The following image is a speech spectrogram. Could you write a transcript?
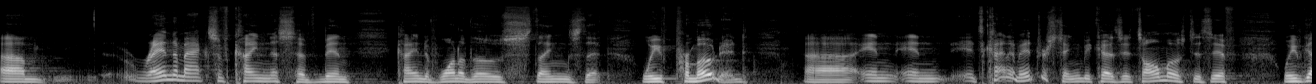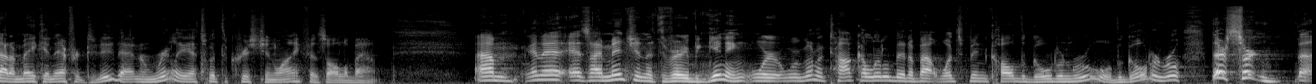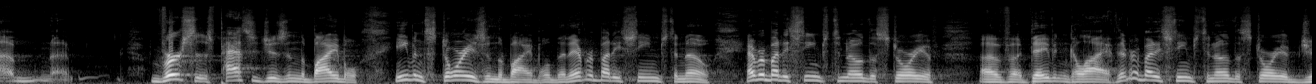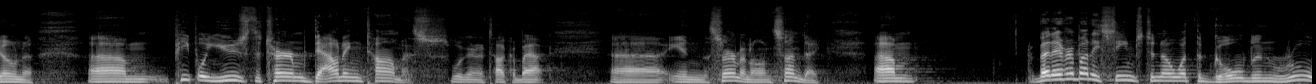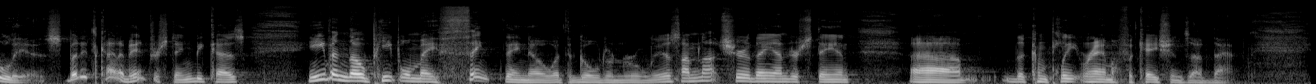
um, random acts of kindness have been kind of one of those things that we've promoted uh, and, and it's kind of interesting because it's almost as if we've got to make an effort to do that. And really, that's what the Christian life is all about. Um, and as I mentioned at the very beginning, we're, we're going to talk a little bit about what's been called the Golden Rule. The Golden Rule, there are certain uh, verses, passages in the Bible, even stories in the Bible that everybody seems to know. Everybody seems to know the story of of uh, David and Goliath. Everybody seems to know the story of Jonah. Um, people use the term doubting Thomas, we're going to talk about uh, in the sermon on Sunday. Um, but everybody seems to know what the golden rule is. But it's kind of interesting because even though people may think they know what the golden rule is, I'm not sure they understand uh, the complete ramifications of that.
